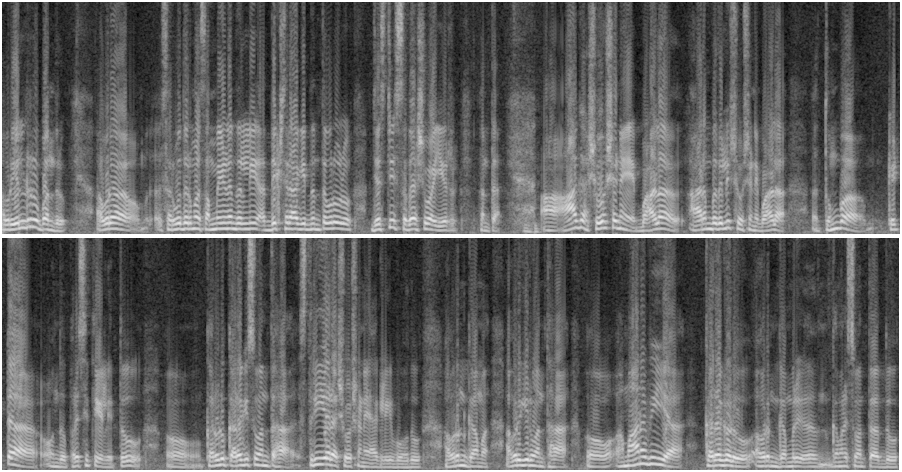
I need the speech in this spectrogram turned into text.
ಅವರು ಎಲ್ಲರೂ ಬಂದರು. ಅವರ ಸರ್ವಧರ್ಮ ಸಮ್ಮೇಳನದಲ್ಲಿ ಅಧ್ಯಕ್ಷರಾಗಿದ್ದಂಥವರು ಜಸ್ಟಿಸ್ ಸದಾಶಿವ ಅಯ್ಯರ್ ಅಂತ ಆಗ ಶೋಷಣೆ ಬಹಳ ಆರಂಭದಲ್ಲಿ ಶೋಷಣೆ ಬಹಳ ತುಂಬ ಕೆಟ್ಟ ಒಂದು ಪರಿಸ್ಥಿತಿಯಲ್ಲಿತ್ತು. ಕರಡು ಕರಗಿಸುವಂತಹ ಸ್ತ್ರೀಯರ ಶೋಷಣೆ ಆಗಲಿಬಹುದು ಅವರನ್ನು ಗಮ ಅವರಿಗಿರುವಂತಹ ಅಮಾನವೀಯ ಕರಗಳು ಅವರನ್ನು ಗಮನ ಗಮನಿಸುವಂಥದ್ದು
